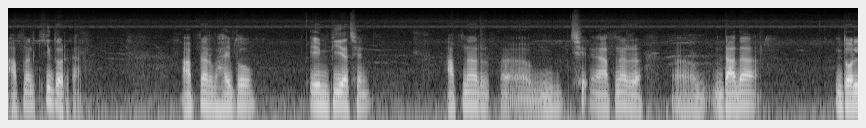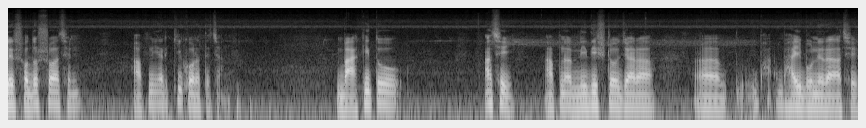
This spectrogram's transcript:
আপনার কি দরকার? আপনার ভাইপো এমপি আছেন। আপনার আপনার দাদা দলের সদস্য আছেন। আপনি আর কি করাতে চান? বাকি তো আছেই। আপনার নির্দিষ্ট যারা ভাই বোনেরা আছে,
